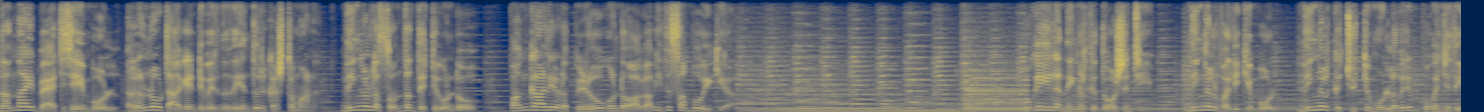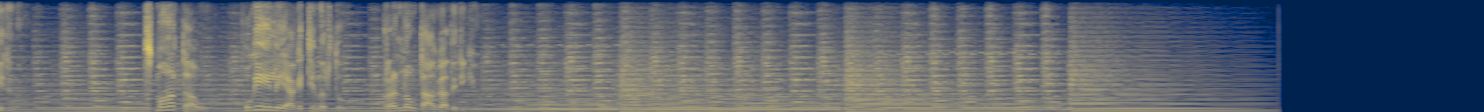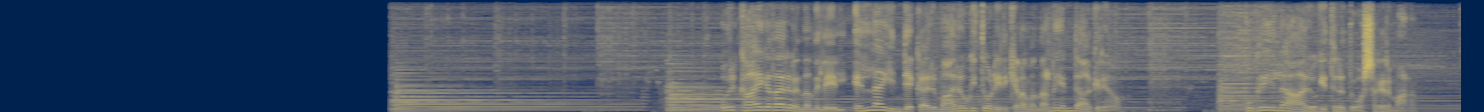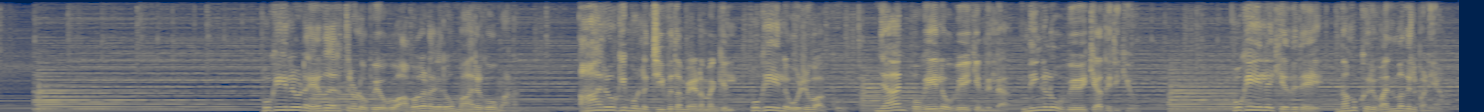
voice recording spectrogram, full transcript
നന്നായി ബാറ്റ് ചെയ്യുമ്പോൾ റൺഔട്ട് ആകേണ്ടി വരുന്നത് എന്തൊരു കഷ്ടമാണ്. നിങ്ങളുടെ സ്വന്തം തെറ്റുകൊണ്ടോ പങ്കാളിയുടെ പിഴവ് കൊണ്ടോ ആകാം ഇത് സംഭവിക്കുക. പുകയില നിങ്ങൾക്ക് ദോഷം ചെയ്യും. നിങ്ങൾ വലിക്കുമ്പോൾ നിങ്ങൾക്ക് ചുറ്റുമുള്ളവരും പുകഞ്ഞു തീരുന്നു. സ്മാർട്ട് ആവൂ. പുകയിലെ അകറ്റി നിർത്തൂ. റൺഔട്ട് ആകാതിരിക്കൂ. ഒരു കായിക താരം എന്ന നിലയിൽ എല്ലാ ഇന്ത്യക്കാരും ആരോഗ്യത്തോടെ ഇരിക്കണമെന്നാണ് എന്റെ ആഗ്രഹം. പുകയില ആരോഗ്യത്തിന് ദോഷകരമാണ്. പുകയിലയുടെ ഏത് തരത്തിലുള്ള ഉപയോഗവും അപകടകരവും മാരകവുമാണ്. ആരോഗ്യമുള്ള ജീവിതം വേണമെങ്കിൽ പുകയില ഒഴിവാക്കൂ. ഞാൻ പുകയില ഉപയോഗിക്കുന്നില്ല. നിങ്ങളും ഉപയോഗിക്കാതിരിക്കൂ. പുകയിലേക്കെതിരെ നമുക്കൊരു വൻമതിൽ പണിയാം.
